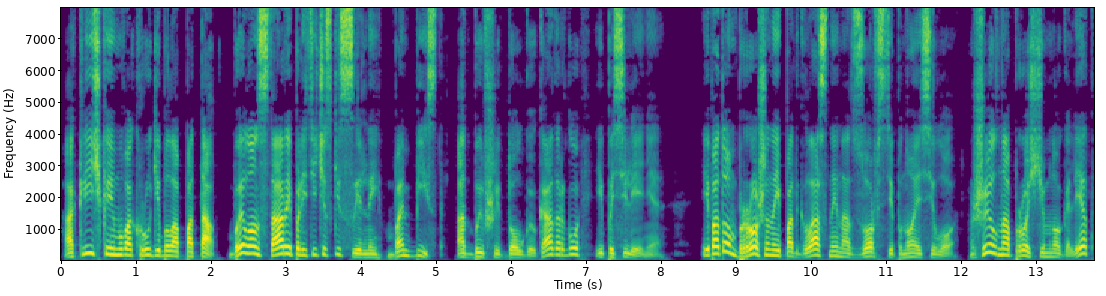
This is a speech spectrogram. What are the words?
а кличка ему в округе была Потап. Был он старый политически сильный, бомбист, отбывший долгую каторгу и поселение и потом брошенный под гласный надзор в степное село. Жил на проще много лет,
